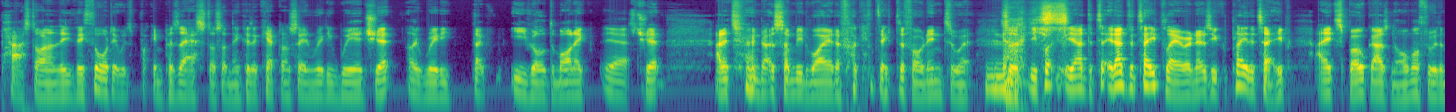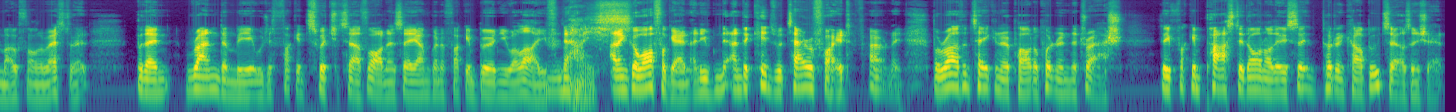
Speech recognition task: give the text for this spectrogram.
passed on, and they, they thought it was fucking possessed or something because it kept on saying really weird shit, like really like evil, demonic Yeah. shit. And it turned out somebody'd wired a fucking dictaphone into it, so you put, Nice. it had the t- it had the tape player in it, so you could play the tape, and it spoke as normal through the mouth and all the rest of it. But then randomly, it would just fucking switch itself on and say, "I'm going to fucking burn you alive." Nice. and then go off again. And you and the kids were terrified apparently. But rather than taking it apart or putting it in the trash, they fucking passed it on or they put it in car boot sales and shit.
